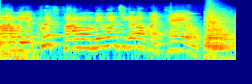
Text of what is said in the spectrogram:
on, will you quit following me? Why don't you get off my tail?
